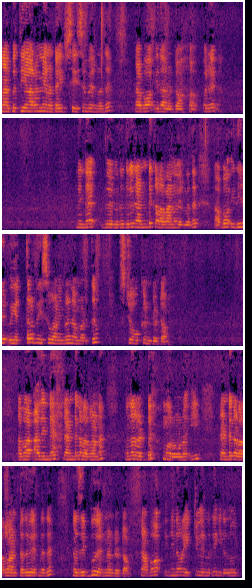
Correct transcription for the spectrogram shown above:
നാൽപ്പത്തി ആറ് തന്നെയാണ് ടൈപ്പ് സൈസും വരുന്നത്. അപ്പോൾ ഇതാണ് കേട്ടോ ഒരു ഇതിന്റെ ഇത് വരുന്നത്. ഇതിൽ രണ്ട് കളറാണ് വരുന്നത്. അപ്പോൾ ഇതിൽ എത്ര പീസ് വേണമെങ്കിലും നമ്മുടെ അടുത്ത് സ്റ്റോക്ക് ഉണ്ട് കേട്ടോ അപ്പോൾ അതിന്റെ രണ്ട് കളറാണ് ഒന്ന് റെഡ് മെറൂണ് ഈ രണ്ട് കളറിലാണ് കേട്ടത് വരുന്നത്. സിബ് വരുന്നുണ്ട് കേട്ടോ അപ്പോൾ ഇതിന്റെ റേറ്റ് വരുന്നത് ഇരുന്നൂറ്റി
